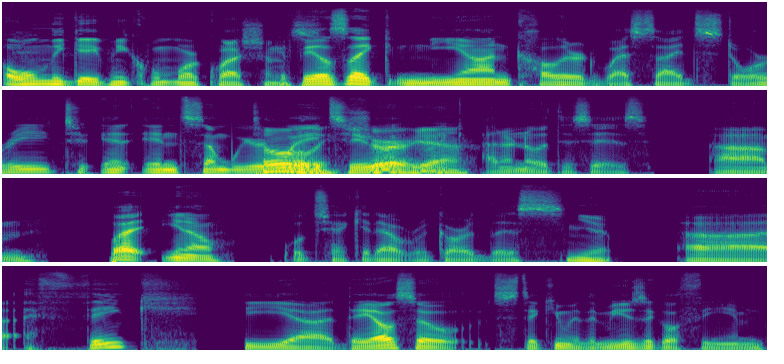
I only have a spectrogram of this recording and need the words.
only gave me qu- more questions. it feels like neon colored West Side Story to in, in some weird Totally, way too. sure, I'm yeah. like, I don't know what this is. Um, but you know, we'll check it out regardless. yeah. Uh, I think the uh, they also sticking with the musical themed.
